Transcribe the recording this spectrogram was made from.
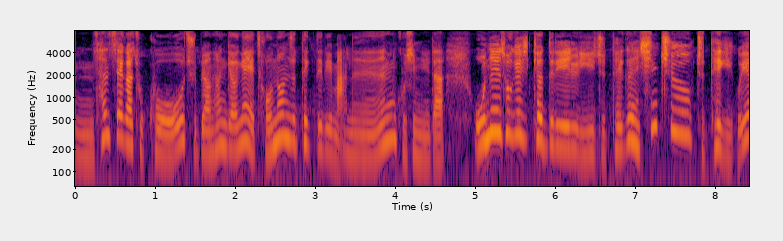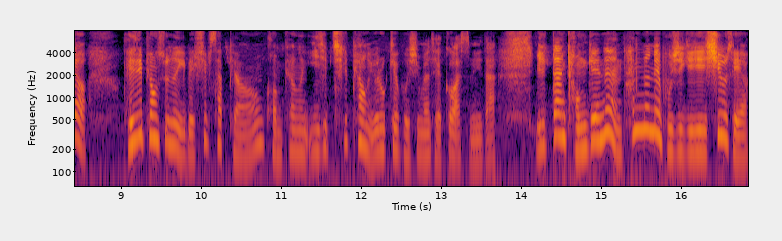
음, 산세가 좋고 주변 환경에 전원주택들이 많은 곳입니다. 오늘 소개시켜 드릴 이 주택은 신축 주택이고요. 대지 평수는 214평, 건평은 27평 이렇게 보시면 될 것 같습니다. 일단 경계는 한눈에 보시기 쉬우세요.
